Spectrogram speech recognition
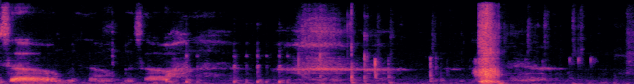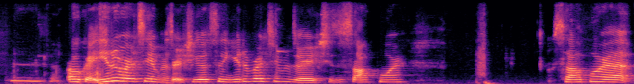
So, Okay, University of Missouri. She goes to the University of Missouri. She's a sophomore. Sophomore at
